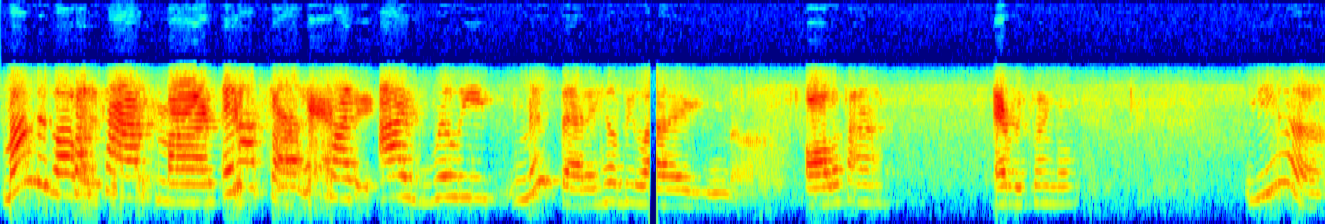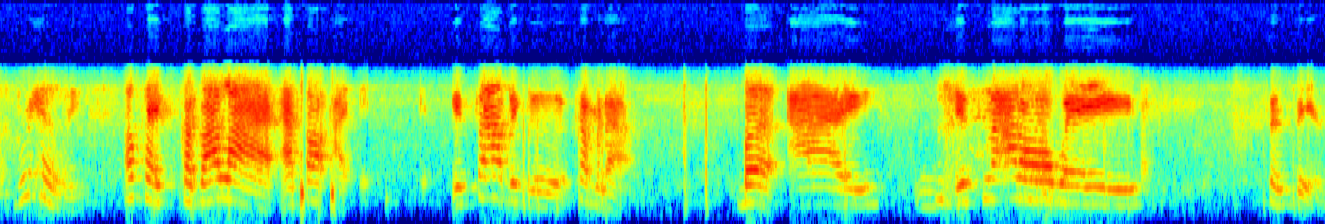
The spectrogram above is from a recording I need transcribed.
Mine is always Sometimes mine And I tell him like. I really meant that, and he'll be like, no. All the time. Every single. Yeah. Really? Okay, because I lied. I thought I, it sounded good coming out, but I. It's not always sincere.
